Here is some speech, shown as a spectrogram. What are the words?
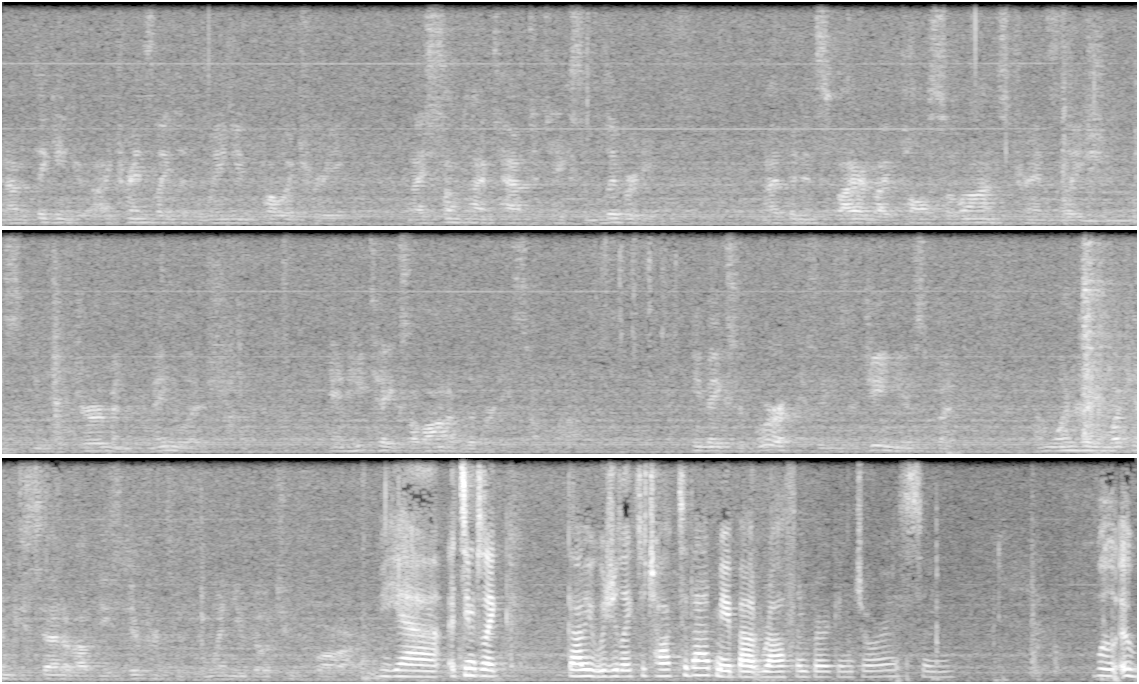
And I'm thinking, I translate Lithuanian poetry, and I sometimes have to take some liberties. And I've been inspired by Paul Celan's translations into German from English, and he takes a lot of liberties sometimes. he makes it work because he's a genius, but I'm wondering what can be said about these differences and when you go too far. Yeah, it seems like, Gabi, would you like to talk to that? Maybe about Rothenberg and Joris? And... Well, it,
